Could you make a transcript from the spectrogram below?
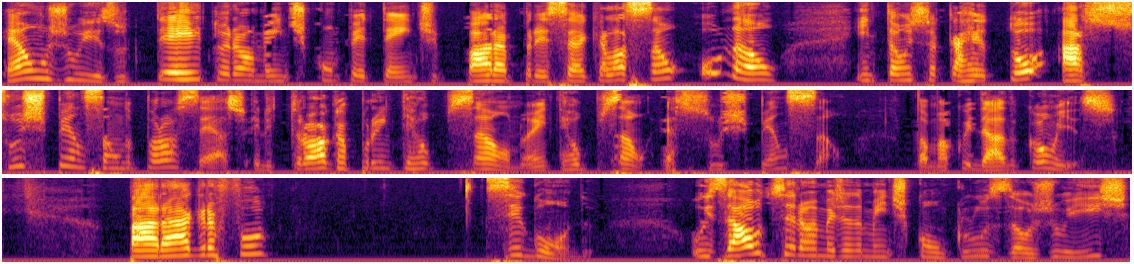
é um juízo territorialmente competente para apreciar aquela ação ou não. Então, isso acarretou a suspensão do processo. Ele troca por interrupção, não é interrupção, é suspensão. Toma cuidado com isso. Parágrafo 2 os autos serão imediatamente concluídos ao juiz,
